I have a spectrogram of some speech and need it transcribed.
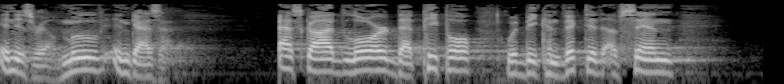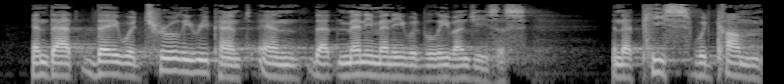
in Israel. Move in Gaza. Ask God, Lord, that people would be convicted of sin and that they would truly repent and that many, many would believe on Jesus and that peace would come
